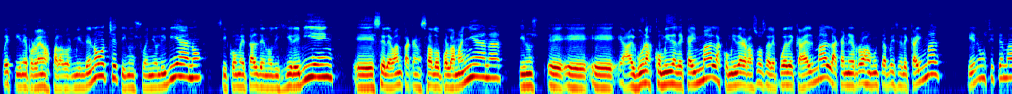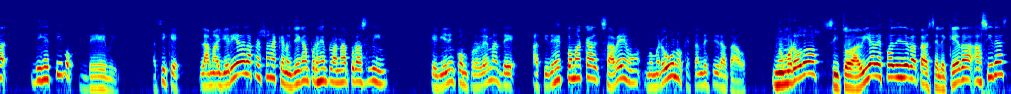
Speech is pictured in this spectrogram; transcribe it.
pues tiene problemas para dormir de noche, tiene un sueño liviano, si come tarde no digiere bien, eh, se levanta cansado por la mañana, tiene eh, eh, algunas comidas le caen mal, las comidas grasosas le puede caer mal, la carne roja muchas veces le cae mal, tiene un sistema digestivo débil. Así que la mayoría de las personas que nos llegan, por ejemplo, a Natural Slim, que vienen con problemas de acidez estomacal, sabemos, número uno, que están deshidratados. Número dos, si todavía después de hidratarse le queda acidez,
